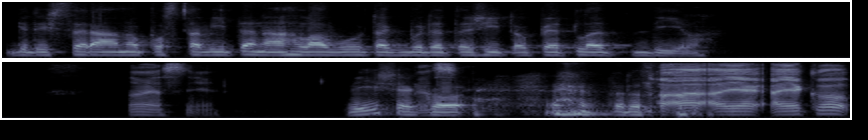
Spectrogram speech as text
když se ráno postavíte na hlavu, tak budete žít o pět let díl. no jasně. Víš, jako prostě, No a, a, a jako,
